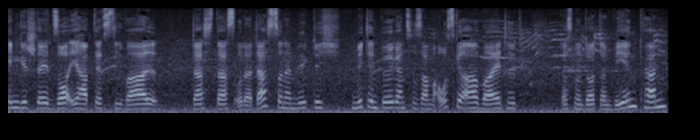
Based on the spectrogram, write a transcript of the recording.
hingestellt, so, ihr habt jetzt die Wahl das, das oder das, sondern wirklich mit den Bürgern zusammen ausgearbeitet, dass man dort dann wählen kann.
